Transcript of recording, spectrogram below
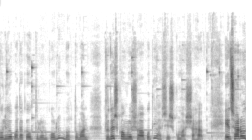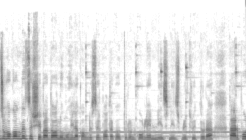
দলীয় পতাকা উত্তোলন করলেন বর্তমান প্রদেশ কংগ্রেস সভাপতি আশিস কুমার সাহা। এছাড়াও যুব কংগ্রেসের সেবা দল ও মহিলা কংগ্রেসের পতাকা উত্তোলন করলেন নিজ নিজ নেতৃত্বরা, তারপর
